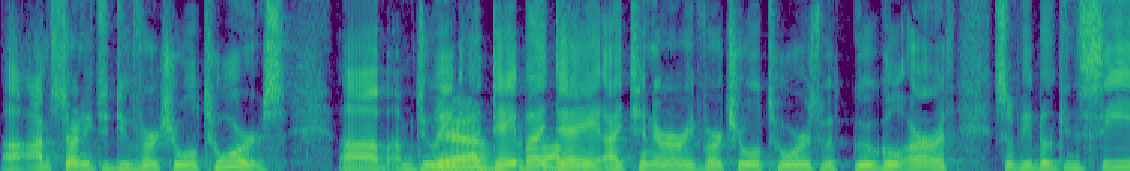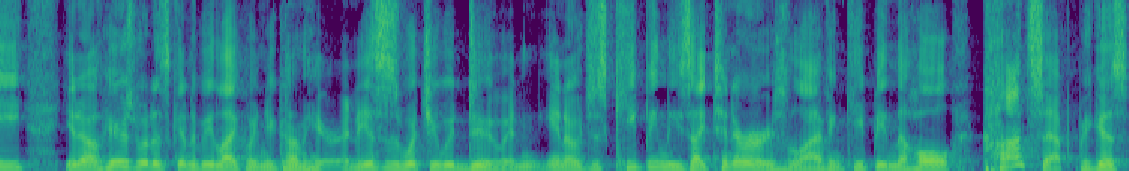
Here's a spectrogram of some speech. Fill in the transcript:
Uh, I'm starting to do virtual tours. Um, I'm doing yeah, a day by day itinerary virtual tours with Google Earth so people can see, you know, here's what it's going to be like when you come here and this is what you would do. And, you know, just keeping these itineraries alive and keeping the whole concept because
